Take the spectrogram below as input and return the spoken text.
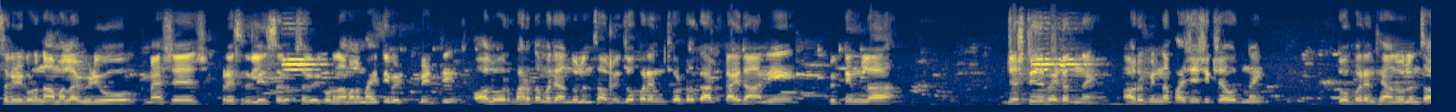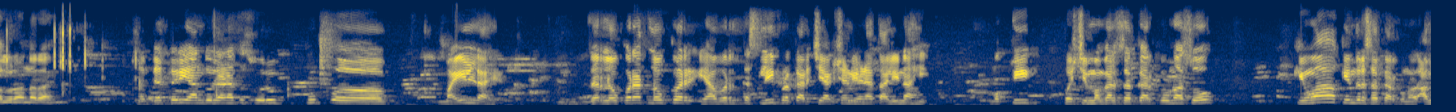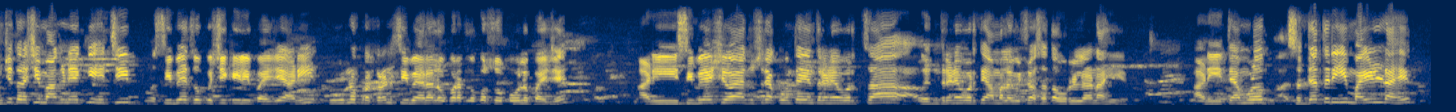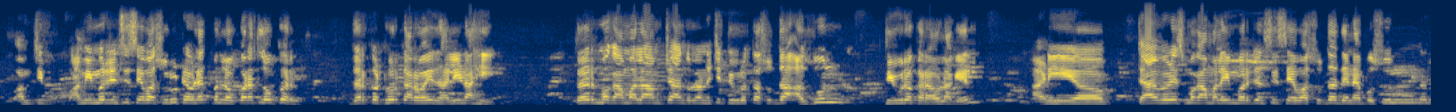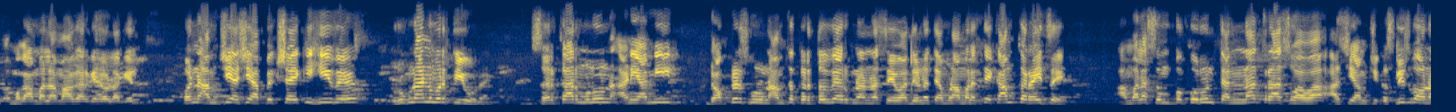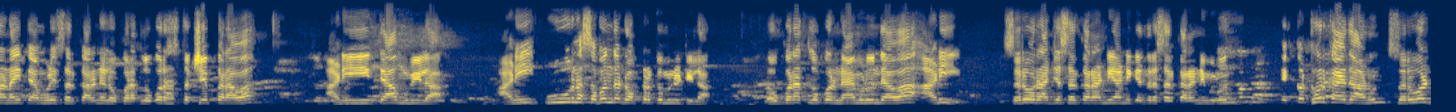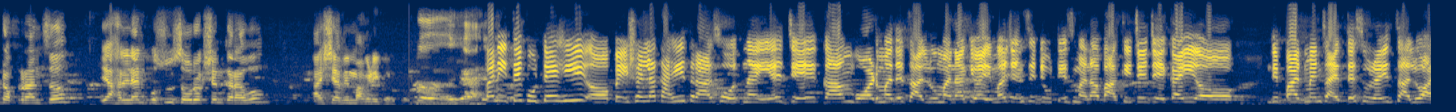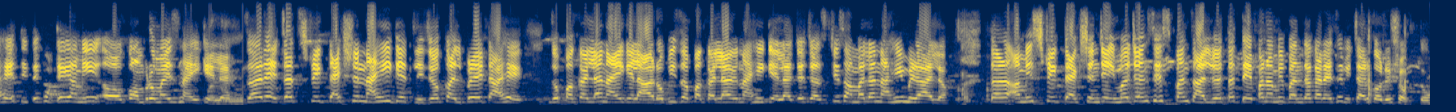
सगळीकडून आम्हाला व्हिडिओ मॅसेज प्रेस रिलीज सग सगळीकडून आम्हाला माहिती भेट भेटते. ऑल ओव्हर भारतामध्ये आंदोलन चालू आहे. जोपर्यंत कठोर का कायदा आणि विक्टीमला जस्टिस भेटत नाही आरोपींना फाशी शिक्षा होत नाही तोपर्यंत हे आंदोलन चालू राहणार आहे. सध्या तरी आंदोलनाचं स्वरूप खूप माइल्ड आहे. जर लवकरात लवकर ह्यावर कसलीही प्रकारची ॲक्शन घेण्यात आली नाही मग ती पश्चिम बंगाल सरकारकडून असो किंवा केंद्र सरकारकडून असो. आमची तर अशी मागणी आहे की ह्याची सी बी आय चौकशी केली पाहिजे आणि पूर्ण प्रकरण सी बी आयला लवकरात लवकर सोपवलं पाहिजे आणि सी बी आयशिवाय दुसऱ्या कोणत्या यंत्रणेवरचा यंत्रणेवरती आम्हाला विश्वास आता उरलेला नाही आहे आणि त्यामुळं सध्या तरी ही माइल्ड आहे आमची आम्ही इमर्जन्सी सेवा सुरू ठेवल्यात पण लवकरात लवकर जर कठोर कारवाई झाली नाही तर मग आम्हाला आमच्या आंदोलनाची तीव्रता सुद्धा अजून तीव्र करावं लागेल. आणि त्यावेळेस मग आम्हाला इमर्जन्सी सेवा सुद्धा देण्यापासून मग आम्हाला माघार घ्यावं लागेल. पण आमची अशी अपेक्षा आहे की ही वेळ रुग्णांवरती येऊ नये. सरकार म्हणून आणि आम्ही डॉक्टर्स म्हणून आमचं कर्तव्य आहे रुग्णांना सेवा देणं त्यामुळे आम्हाला ते काम करायचं आहे आम्हाला संप करून त्यांना त्रास व्हावा अशी आमची कसलीच भावना नाही. त्यामुळे सरकारने लवकरात लवकर हस्तक्षेप करावा आणि त्या मुलीला आणि पूर्ण संबंध डॉक्टर कम्युनिटीला लवकरात लवकर न्याय मिळवून द्यावा आणि सर्व राज्य सरकारांनी आणि केंद्र सरकारांनी मिळून एक कठोर कायदा आणून सर्व डॉक्टरांचं या हल्ल्यांपासून संरक्षण करावं. अशी आम्ही मागणी करतो. पण इथे कुठेही पेशंटला काही त्रास होत नाहीये. जे काम वॉर्डमध्ये चालू म्हणा किंवा इमर्जन्सी ड्युटीज म्हणा बाकीचे जे काही डिपार्टमेंट्स आहेत ते सुरळीत चालू आहेत. तिथे कुठेही आम्ही कॉम्प्रोमाइज नाही केलंय. जर याच्यात स्ट्रिक्ट ऍक्शन नाही घेतली जो कल्परेट आहे जो पकडला नाही गेला आरोपी जो पकडला नाही गेला जे जस्टिस आम्हाला नाही मिळालं तर आम्ही स्ट्रिक्ट ऍक्शन जे इमर्जन्सीज पण चालू आहेत तर ते पण आम्ही बंद करायचा विचार करू शकतो.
